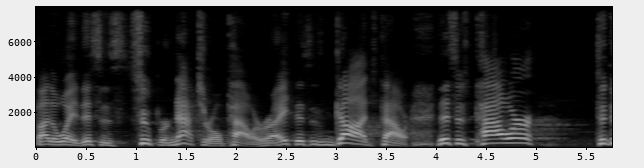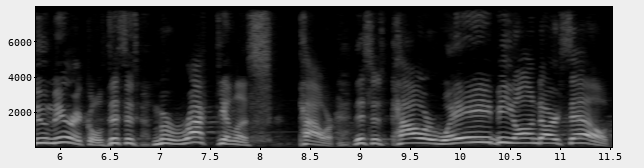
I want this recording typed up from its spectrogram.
By the way, this is supernatural power, right? This is God's power. This is power to do miracles. This is miraculous power. This is power way beyond ourselves.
